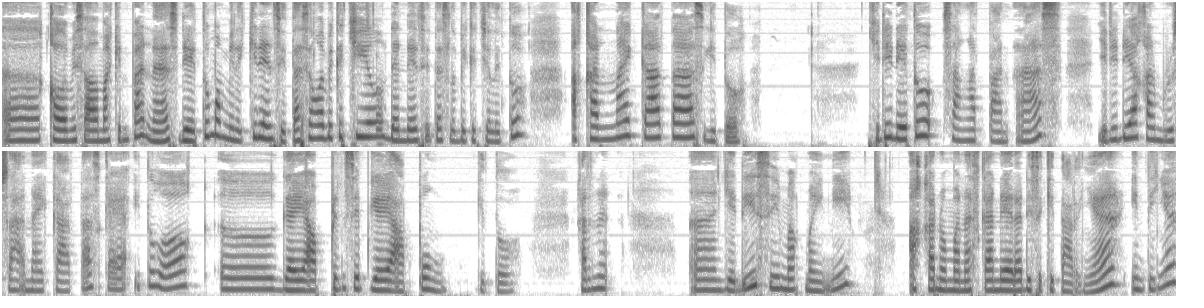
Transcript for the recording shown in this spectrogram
uh, kalau misal makin panas dia itu memiliki densitas yang lebih kecil dan densitas lebih kecil itu akan naik ke atas gitu jadi dia itu sangat panas jadi dia akan berusaha naik ke atas kayak itu loh uh, gaya prinsip gaya apung gitu karena uh, jadi si magma ini akan memanaskan daerah di sekitarnya intinya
